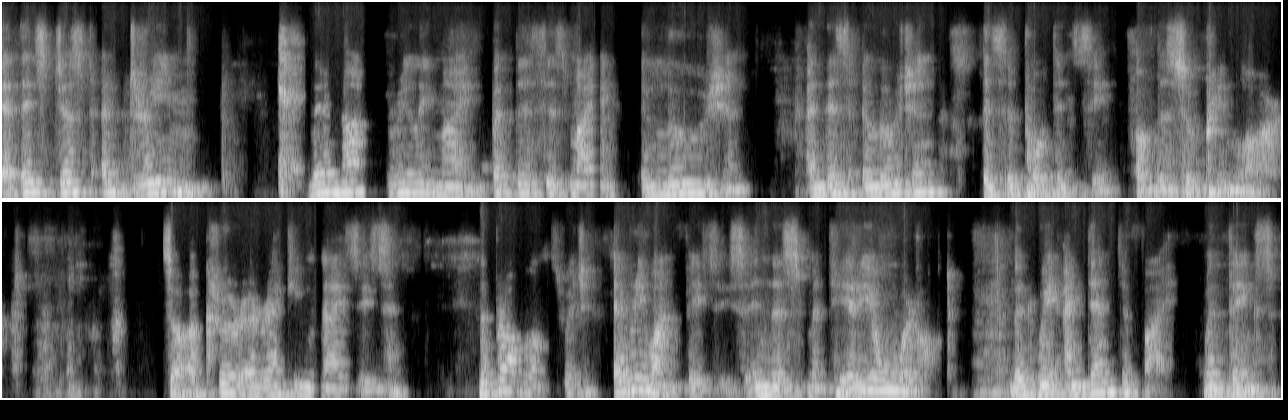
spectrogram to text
It's just a dream. They're not really mine, but this is my illusion. And this illusion is the potency of the Supreme Lord. So Akrura recognizes the problems which everyone faces in this material world, that we identify with things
